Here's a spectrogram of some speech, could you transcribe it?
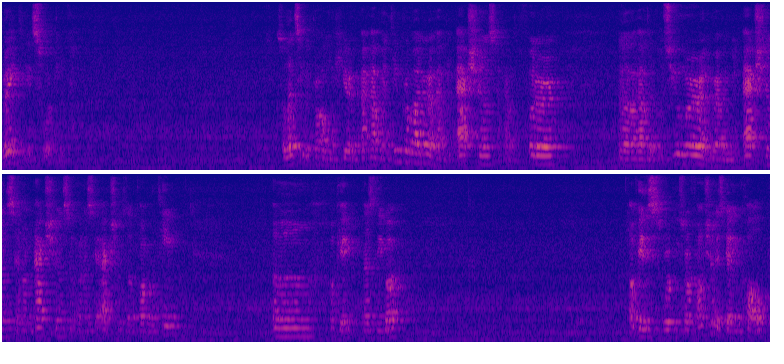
Great, it's working. So let's see the problem here. I have my theme provider, I have the actions, I have the footer, uh, I have the consumer, I'm grabbing the actions, and on actions, I'm to say actions.toggle theme. Uh, okay, let's debug. okay, this is working sort of function, it's getting called,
